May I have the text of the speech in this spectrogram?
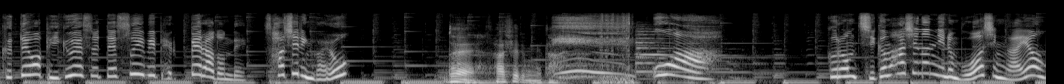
그때와 비교했을 때 수입이 100배라던데 사실인가요? 네, 사실입니다. 우와! 그럼 지금 하시는 일은 무엇인가요?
